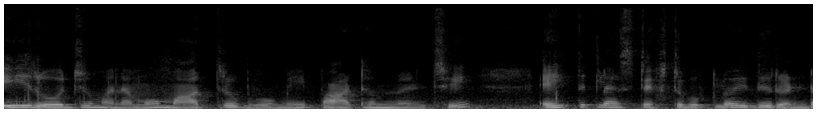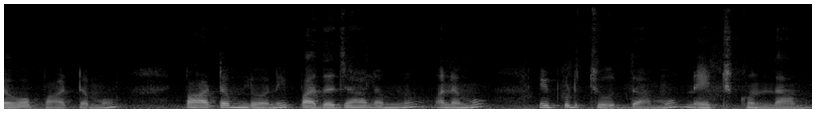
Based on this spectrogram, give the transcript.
ఈరోజు మనము మాతృభూమి పాఠం నుంచి ఎయిత్ క్లాస్ టెక్స్ట్ బుక్లో ఇది రెండవ పాఠము. పాఠంలోని పదజాలంను మనము ఇప్పుడు చూద్దాము నేర్చుకుందాము.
